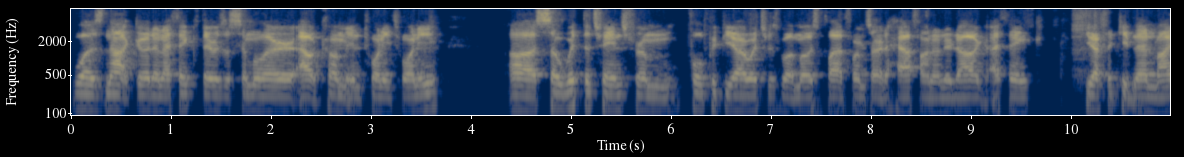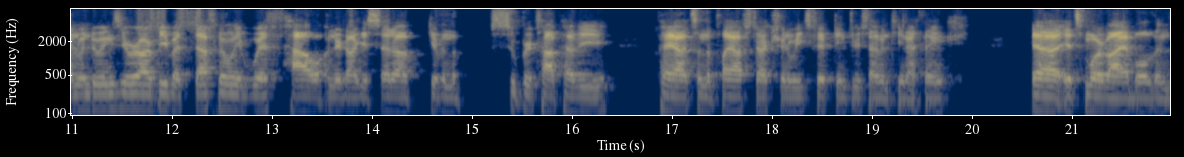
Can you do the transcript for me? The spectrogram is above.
was not good. And I think there was a similar outcome in 2020. Uh, so with the change from full PPR, which is what most platforms are, to half on underdog, I think you have to keep that in mind when doing zero RB, but definitely with how underdog is set up, given the super top heavy payouts in the playoff structure in weeks 15 through 17, I think uh, it's more viable than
